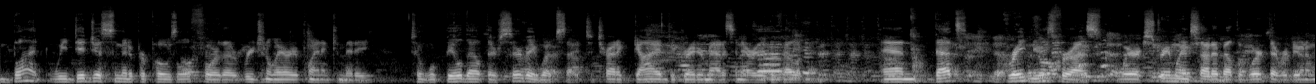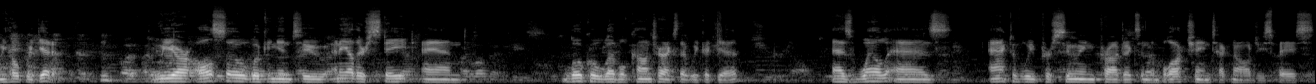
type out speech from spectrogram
But we did just submit a proposal for the Regional Area Planning Committee to build out their survey website to try to guide the greater Madison area development. And that's great news for us. We're extremely excited about the work that we're doing, and we hope we get it. We are also looking into any other state and local level contracts that we could get, as well as actively pursuing projects in the blockchain technology space.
